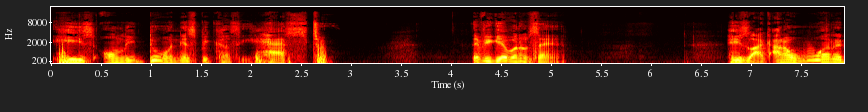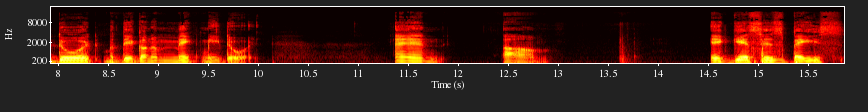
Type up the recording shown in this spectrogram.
he's only doing this because he has to. If you get what I'm saying. He's like, I don't want to do it, but they're going to make me do it. And, um, it gets his base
